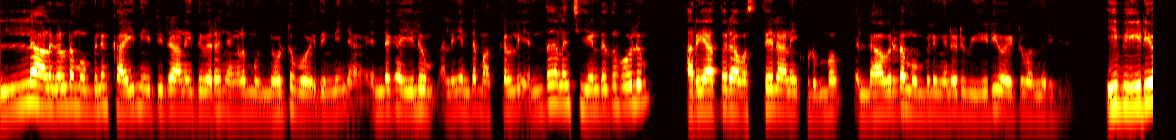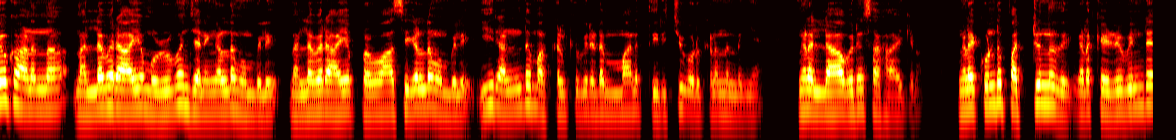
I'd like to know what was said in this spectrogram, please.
എല്ലാ ആളുകളുടെ മുമ്പിലും കൈ നീട്ടിയിട്ടാണ് ഇതുവരെ ഞങ്ങൾ മുന്നോട്ട് പോയത്. ഇനി ഞാൻ എന്റെ കയ്യിലും അല്ലെങ്കിൽ എന്റെ മക്കളിൽ എന്താണ് ചെയ്യേണ്ടതെന്ന് പോലും അറിയാത്തൊരവസ്ഥയിലാണ് ഈ കുടുംബം എല്ലാവരുടെ മുമ്പിൽ ഇങ്ങനെ ഒരു വീഡിയോ ആയിട്ട് വന്നിരിക്കുന്നത്. ഈ വീഡിയോ കാണുന്ന നല്ലവരായ മുഴുവൻ ജനങ്ങളുടെ മുമ്പിൽ നല്ലവരായ പ്രവാസികളുടെ മുമ്പിൽ ഈ രണ്ട് മക്കൾക്ക് ഇവരുടെ ഉമ്മാനെ തിരിച്ചു കൊടുക്കണമെന്നുണ്ടെങ്കിൽ നിങ്ങളെല്ലാവരും സഹായിക്കണം. നിങ്ങളെക്കൊണ്ട് പറ്റുന്നത് നിങ്ങളുടെ കഴിവിന്റെ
